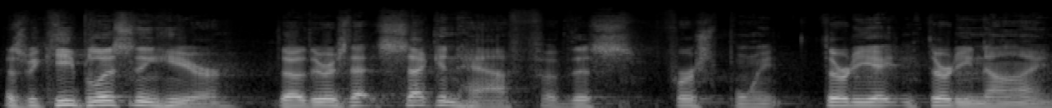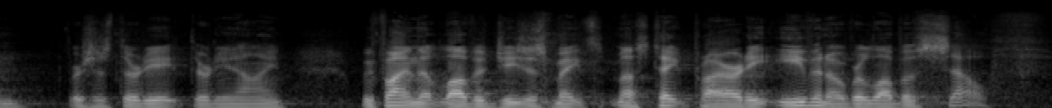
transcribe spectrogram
As we keep listening here, though, there is that second half of this first point, 38 and 39, verses 38 39. We find that love of Jesus makes, must take priority even over love of self.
